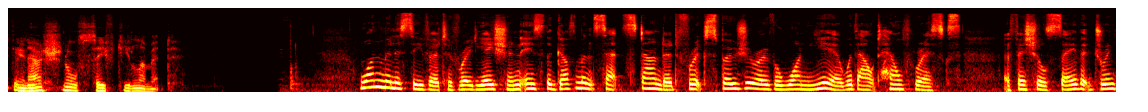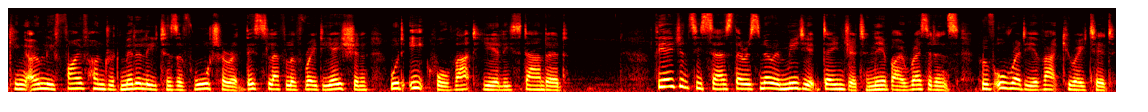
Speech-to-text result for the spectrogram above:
the national safety limit. One millisievert of radiation is the government set standard for exposure over one year without health risks. Officials say that drinking only 500 millilitres of water at this level of radiation would equal that yearly standard. The agency says there is no immediate danger to nearby residents who have already evacuated.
